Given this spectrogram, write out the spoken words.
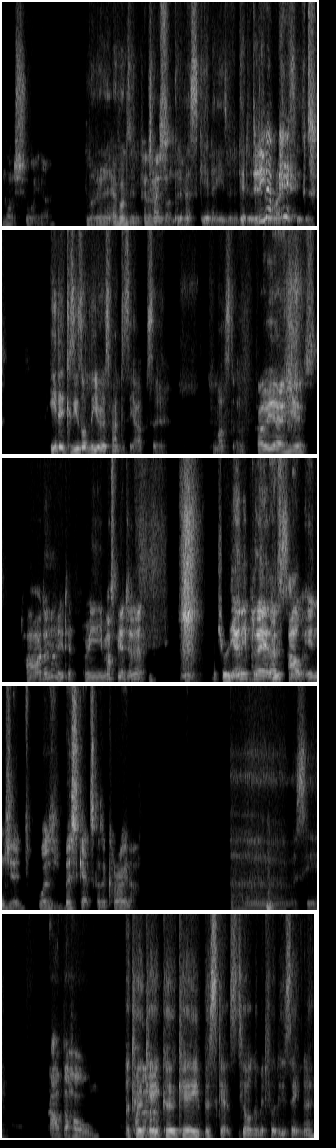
I'm not sure, you know. I don't know. Everyone's been chatting about. Kulusevski, and he's been good. Did he get this picked? season. He did because he's on the Euros Fantasy app, so he must have. Oh yeah, he is. Oh, I don't know. Yeah. He didn't. I mean, he must be injured, isn't it? I'm sure he The only player that's out injured was Busquets because of Corona. Oh, I see. Out of the whole. A. Koke, Koke, Busquets, Thiago midfield. He's saying no.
